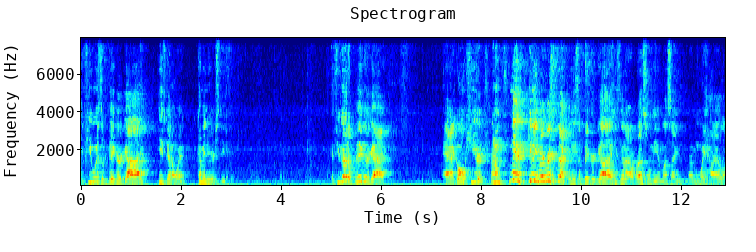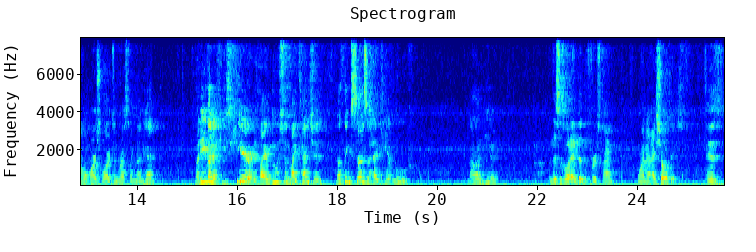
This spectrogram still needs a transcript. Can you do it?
if he was a bigger guy, he's going to win. Come in here, Steve. If you got a bigger guy, and I go here, and I'm, man, give me my wrist back. And he's a bigger guy. He's going to out wrestle me unless I, am way higher level martial arts and wrestling than him. But even if he's here, if I loosen my tension, nothing says that I can't move. Now I'm here. And this is what I did the first time when I showed this. Is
